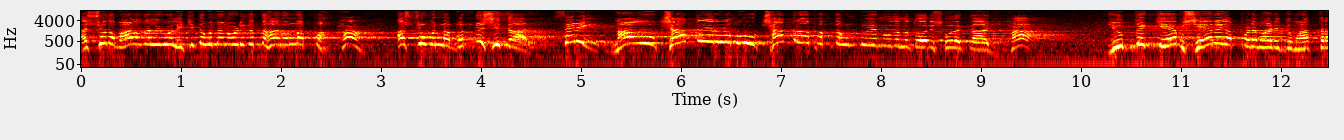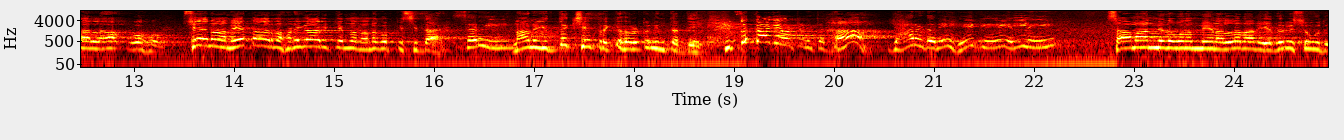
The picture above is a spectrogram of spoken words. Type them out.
ಅಶ್ವದ ಬಾಳದಲ್ಲಿರುವ ಲಿಖಿತವನ್ನು ನೋಡಿದಂತಹ ನನ್ನಪ್ಪ ಹಾ. ಅಶ್ವವನ್ನ ಬಂಧಿಸಿದ್ದಾರೆ. ಸರಿ. ನಾವು ಕ್ಷಾತ್ರಿಯರು ನಮಗೂ ಕ್ಷಾತ್ರ ಪಂಥ ಉಂಟು ಎನ್ನುವುದನ್ನು ತೋರಿಸುವುದಕ್ಕಾಗಿ. ಹಾ. ಯುದ್ಧಕ್ಕೆ ಸೇನೆಗಪ್ಪಣೆ ಮಾಡಿದ್ದು ಮಾತ್ರ ಅಲ್ಲ. ಓಹೋ. ಸೇನಾ ನೇತಾರನ ಹೊಣೆಗಾರಿಕೆಯನ್ನು ನನಗೊಪ್ಪಿಸಿದ್ದಾರೆ. ಸರಿ. ನಾನು ಯುದ್ಧ ಕ್ಷೇತ್ರಕ್ಕೆ ಹೊರಟು ನಿಂತದ್ದೆ. ಯುದ್ಧಕ್ಕಾಗಿ ಹೊರಟು ನಿಂತದ್ದು. ಹಾ. ಯಾರೊಡನೆ ಹೇಗೆ ಎಲ್ಲಿ? ಸಾಮಾನ್ಯದವನನ್ನೇನಲ್ಲ ನಾನು ಎದುರಿಸುವುದು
